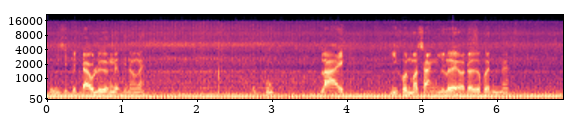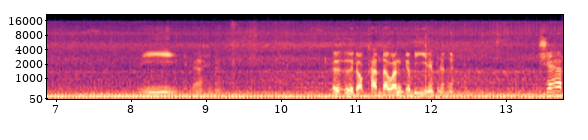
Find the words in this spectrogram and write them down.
ตัวนี้สิเป็นดาวเรืองเลยพี่น้องเลยเป็นปุ๊บหลายมีคนมาสั่งอยู่เลยออเดอร์เพิ่นนะ นี่เห็นไหมเออเออดอกทานตะวันกระบี่นะพี่น้องนชับ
